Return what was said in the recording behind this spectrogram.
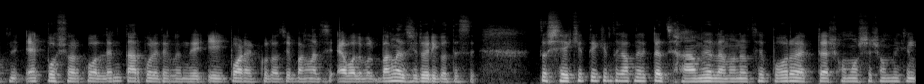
আপনি এক বছর করলেন, তারপরে দেখলেন যে এই প্রোডাক্টগুলো হচ্ছে বাংলাদেশে অ্যাভেলেবল বাংলাদেশে তৈরি করতেছে। তো সেক্ষেত্রে কিন্তু আপনার একটা ঝামেলা মানে হচ্ছে বড় একটা সমস্যার সম্মুখীন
